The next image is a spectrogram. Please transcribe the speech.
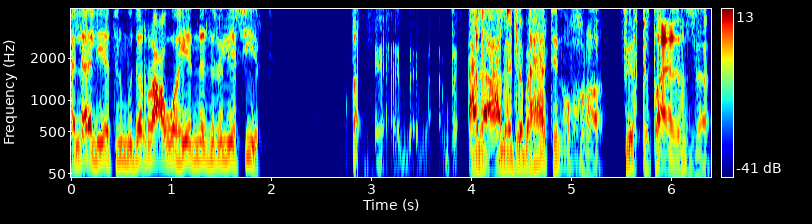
الآليات المدرعة وهي النزر اليسير. طيب على على جبهات أخرى في قطاع غزة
